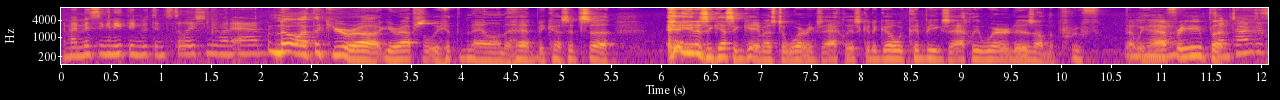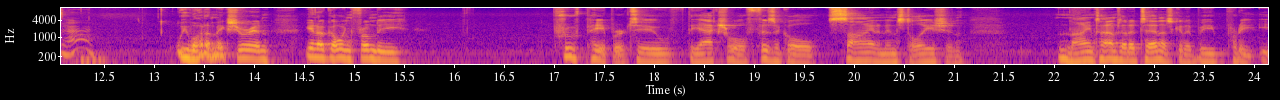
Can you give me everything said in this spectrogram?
Am I missing anything with installation you want to add? No, I think you're uh, you're absolutely hit the nail on the head because it's a it is a guessing game as to where exactly it's going to go. It could be exactly where it is on the proof that we have for you, but Sometimes it's not. we want to make sure and you know going from the proof paper to the actual physical sign and installation nine times out of ten it's going to be pretty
